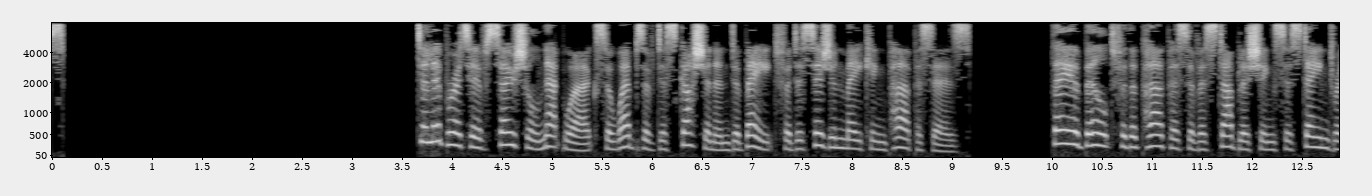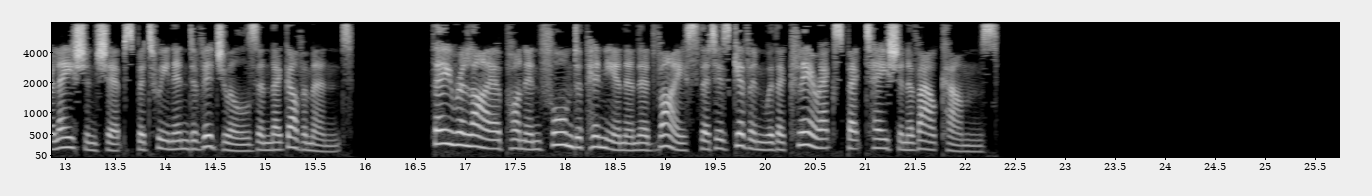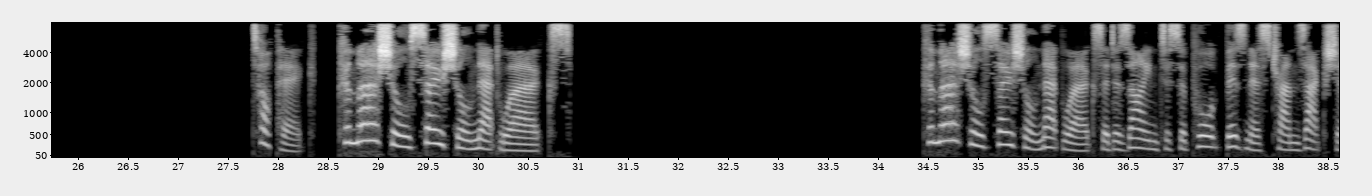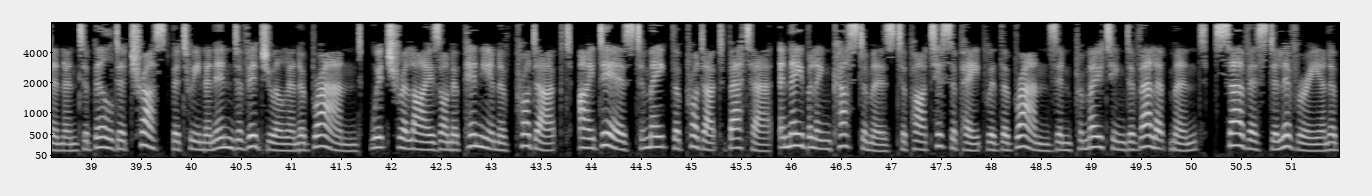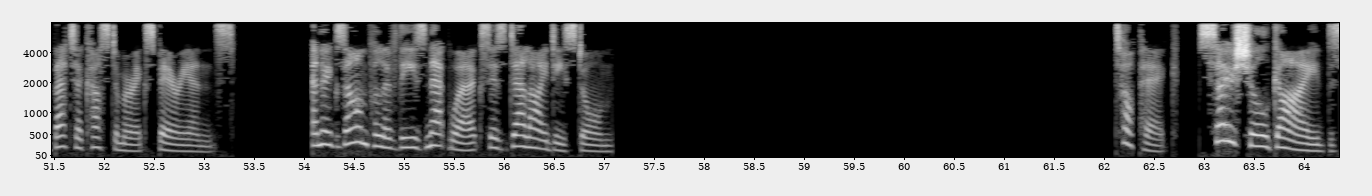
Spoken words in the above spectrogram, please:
Deliberative social networks are webs of discussion and debate for decision-making purposes. They are built for the purpose of establishing sustained relationships between individuals and their government. They rely upon informed opinion and advice that is given with a clear expectation of outcomes. Commercial social networks Commercial social networks are designed to support business transaction and to build a trust between an individual and a brand, which relies on opinion of product, ideas to make the product better, enabling customers to participate with the brands in promoting development, service delivery and a better customer experience. An example of these networks is Dell IdeaStorm. Topic Social guides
